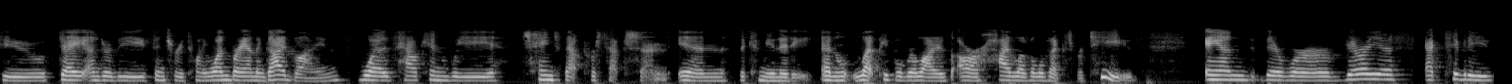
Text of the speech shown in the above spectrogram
to stay under the Century 21 brand and guidelines was how can we change that perception in the community and let people realize our high level of expertise. And there were various activities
